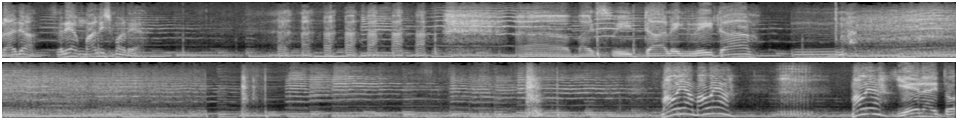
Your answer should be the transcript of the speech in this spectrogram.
ರಾಜ ಸರಿಯಾಗಿ ಮಾಲಿಶ್ ಮಾಡ್ಯ? ಮೈ ಸ್ವೀಟ್ ಡಾರ್ಲಿಂಗ್ ರೀಟಾ ಮಾವಯ್ಯ ಮಾವಯ್ಯ. ಮಾವಯ್ಯ. ಏನಾಯ್ತು?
